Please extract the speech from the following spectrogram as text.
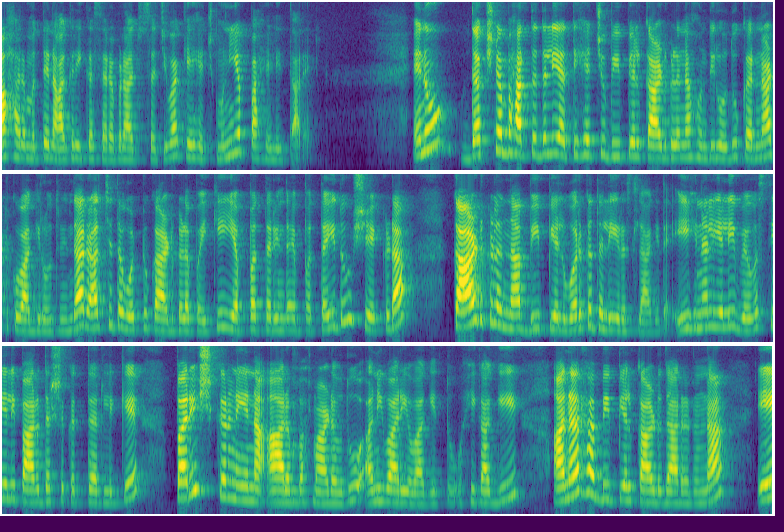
ಆಹಾರ ಮತ್ತು ನಾಗರಿಕ ಸರಬರಾಜು ಸಚಿವ ಕೆ ಎಚ್ ಮುನಿಯಪ್ಪ ಹೇಳಿದ್ದಾರೆ. ಏನು? ದಕ್ಷಿಣ ಭಾರತದಲ್ಲಿ ಅತಿ ಹೆಚ್ಚು ಬಿ ಪಿ ಎಲ್ ಕಾರ್ಡ್ಗಳನ್ನು ಹೊಂದಿರುವುದು ಕರ್ನಾಟಕವಾಗಿರೋದ್ರಿಂದ ರಾಜ್ಯದ ಒಟ್ಟು ಕಾರ್ಡ್ಗಳ ಪೈಕಿ ಎಪ್ಪತ್ತರಿಂದ ಎಪ್ಪತ್ತೈದು ಶೇಕಡ ಕಾರ್ಡ್ಗಳನ್ನು ಬಿ ಪಿ ಎಲ್ ವರ್ಗದಲ್ಲಿ ಇರಿಸಲಾಗಿದೆ. ಈ ಹಿನ್ನೆಲೆಯಲ್ಲಿ ವ್ಯವಸ್ಥೆಯಲ್ಲಿ ಪಾರದರ್ಶಕತೆ ತರಲಿಕ್ಕೆ ಪರಿಷ್ಕರಣೆಯನ್ನು ಆರಂಭ ಮಾಡುವುದು ಅನಿವಾರ್ಯವಾಗಿತ್ತು. ಹೀಗಾಗಿ ಅನರ್ಹ ಬಿ ಪಿ ಎಲ್ ಕಾರ್ಡುದಾರರನ್ನು ಎ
